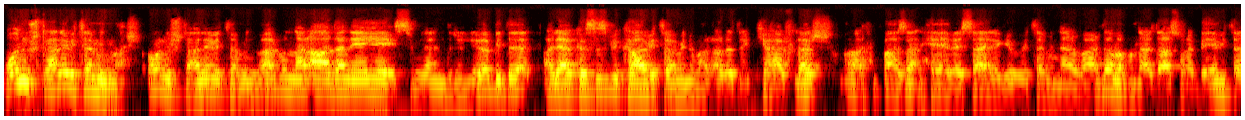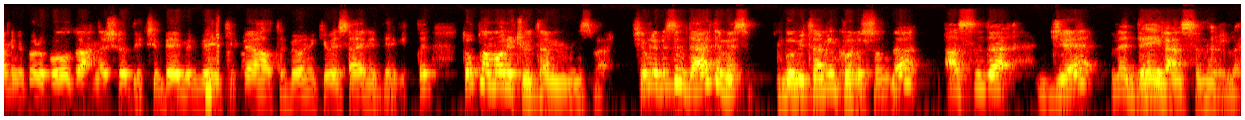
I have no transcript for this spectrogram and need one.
13 tane vitamin var. 13 tane vitamin var. Bunlar A'dan E'ye isimlendiriliyor. Bir de alakasız bir K vitamini var. Aradaki harfler bazen H vesaire gibi vitaminler vardı ama bunlar daha sonra B vitamini grubu olduğu anlaşıldığı için B1, B2, B6, B12 vesaire diye gitti. Toplam 13 vitaminimiz var. Şimdi bizim derdimiz bu vitamin konusunda aslında C ve D ile sınırlı.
